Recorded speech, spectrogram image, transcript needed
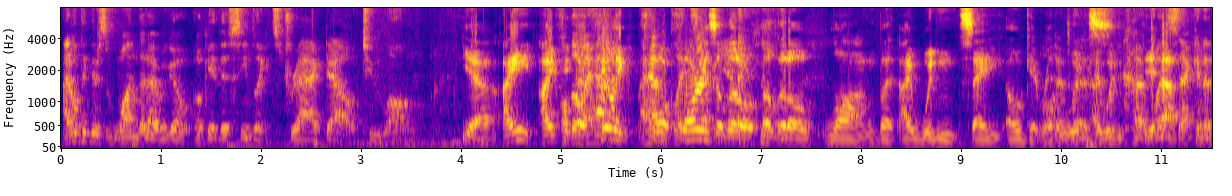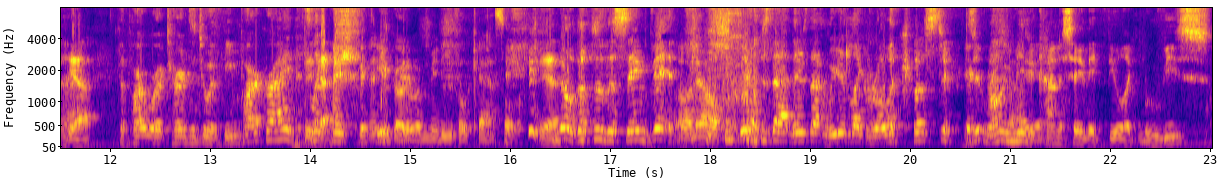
I don't think there's one that I would go, okay, this seems like it's dragged out too long. Yeah, I I, Although I I feel like I four, four is a yet. little a little long, but I wouldn't say oh get rid I of wouldn't. this. I wouldn't cut Yeah, one second of that. Yeah, The part where it turns into a theme park ride. That's like Yeah. my favorite. Then you go to a medieval castle. yeah. no, those are the same bit. Oh, no. there's that. There's that weird like roller coaster. Is it wrong of me Oh, to yeah. kind of say they feel like movies?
